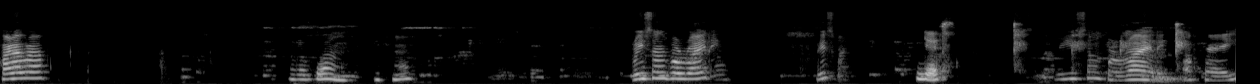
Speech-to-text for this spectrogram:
Paragraph, one, ujú, reason for writing? This one? yes, Reason for writing, okay.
